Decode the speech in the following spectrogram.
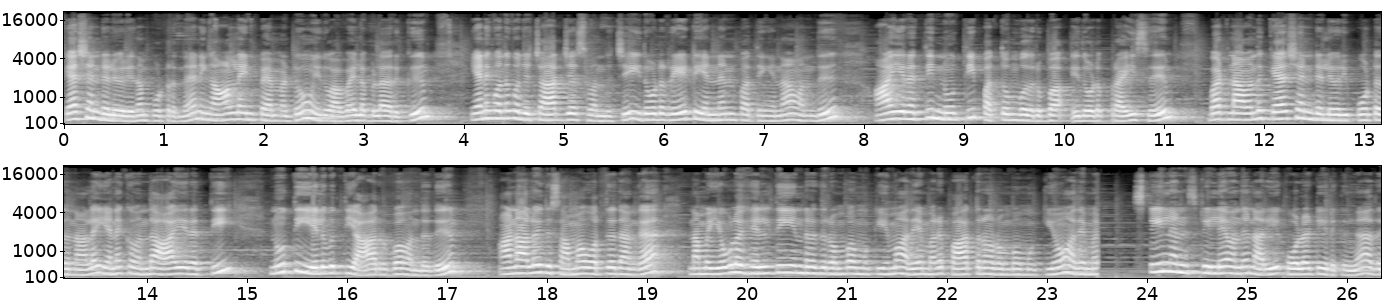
கேஷ் ஆன் டெலிவரி தான் போட்டிருந்தேன். நீங்கள் ஆன்லைன் பேமெண்ட்டும் இது அவைலபிளாக இருக்குது எனக்கு வந்து கொஞ்சம் சார்ஜஸ் வந்துச்சு. இதோட ரேட்டு என்னன்னு பார்த்தீங்கன்னா வந்து ஆயிரத்தி நூற்றி பத்தொம்பது ரூபாய் இதோட ப்ரைஸு பட் நான் வந்து கேஷ் ஆன் டெலிவரி போட்டதுனால எனக்கு வந்து ஆயிரத்தி நூற்றி எழுபத்தி ஆறு ரூபாய் வந்தது. ஆனாலும் இது செம ஒர்த்து தாங்க. நம்ம எவ்வளோ ஹெல்த்தின்றது ரொம்ப முக்கியமோ அதே மாதிரி பாத்திரம் ரொம்ப முக்கியம். அதே மாதிரி ஸ்டீல் அண்ட் ஸ்டீலே வந்து நிறைய குவாலிட்டி இருக்குதுங்க அது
